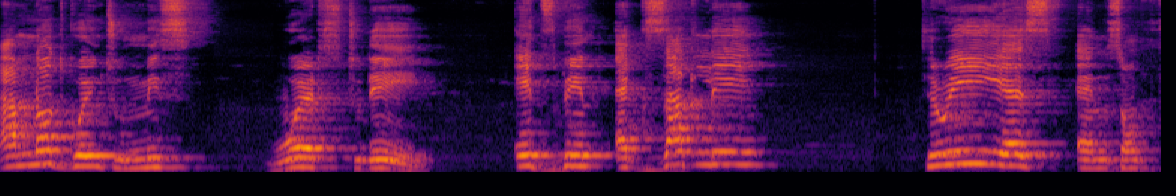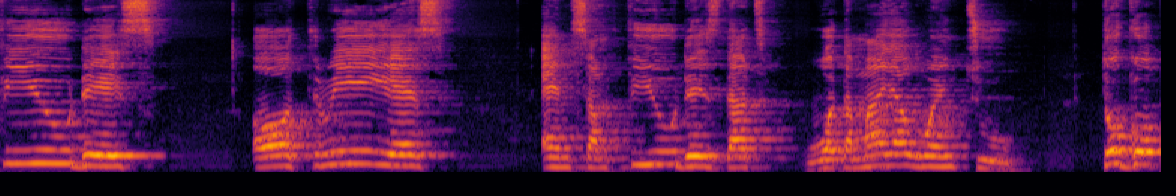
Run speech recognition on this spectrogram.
I'm not going to miss words today. It's been exactly three years and some few days, or three years and some few days that Wode Maya went to Togo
